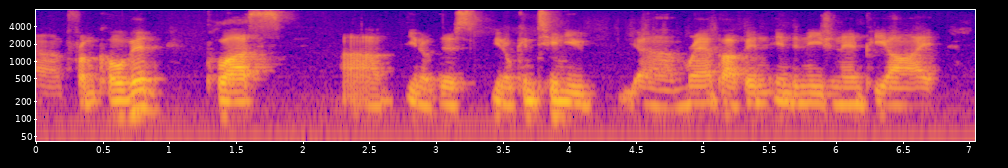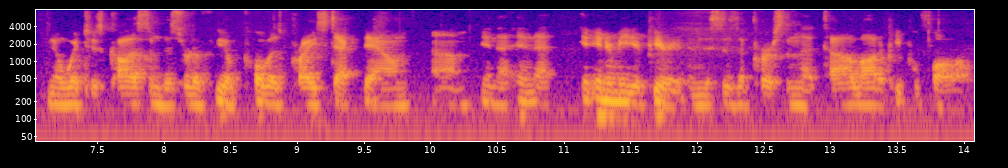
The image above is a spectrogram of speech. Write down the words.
uh, from COVID plus uh, you know this you know continued um, ramp up in Indonesian NPI you know, which has caused him to sort of you know pull his price deck down um, in that in that intermediate period. And this is a person that uh, a lot of people follow.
